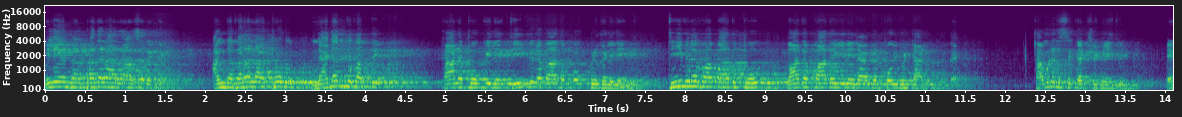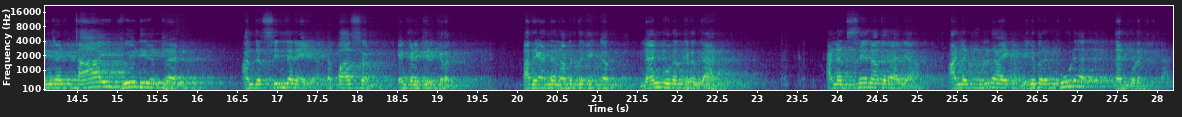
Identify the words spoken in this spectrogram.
இல்லை என்றால் பதினாறு ஆசனங்கள். அந்த வரலாற்றோடு நடந்து வந்து காலப்போக்கிலே தீவிரவாத போக்குகளிலே தீவிரவாத போ வாத பாதையிலே நாங்கள் போய்விட்டாலும் கூட தமிழரசு கட்சி மீது எங்கள் தாய் வீடு என்ற அந்த சிந்தனை அந்த பாசம் எங்களுக்கு இருக்கிறது. அதை அண்ணன் அமிர்தலிங்கம் நன்குணர்ந்திருந்தார் அண்ணன் சேனாதராஜா அண்ணன் குலநாயகம் இருவரும் கூட நன்குணர்ந்திருந்தார்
